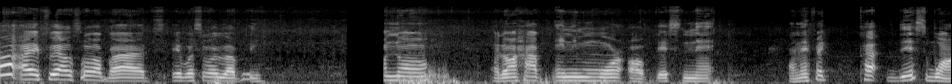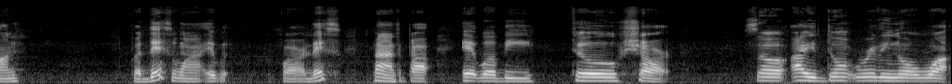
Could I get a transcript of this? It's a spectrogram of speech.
I felt so bad. It was so lovely. No, I don't have any more of this net. And if I cut this one for this one it for this plant pot it will be too short. so I don't really know what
